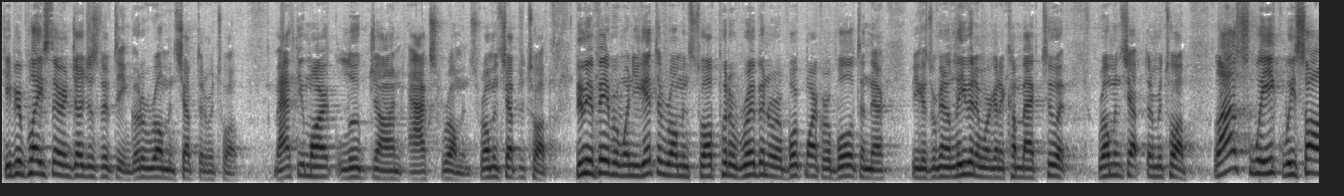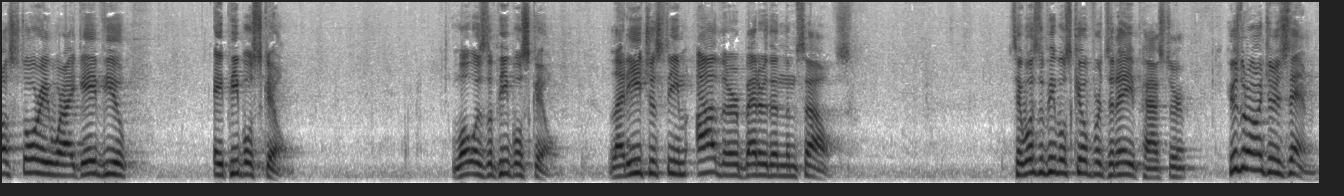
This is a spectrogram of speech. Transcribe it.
Keep your place there in Judges 15. Go to Romans chapter number 12. Matthew, Mark, Luke, John, Acts, Romans. Romans chapter 12. Do me a favor, when you get to Romans 12, put a ribbon or a bookmark or a bulletin there because we're going to leave it and we're going to come back to it. Romans chapter number 12. Last week, we saw a story where I gave you a people skill. What was the people skill? Let each esteem other better than themselves. Say, what's the people skill for today, Pastor? Here's what I want you to understand.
